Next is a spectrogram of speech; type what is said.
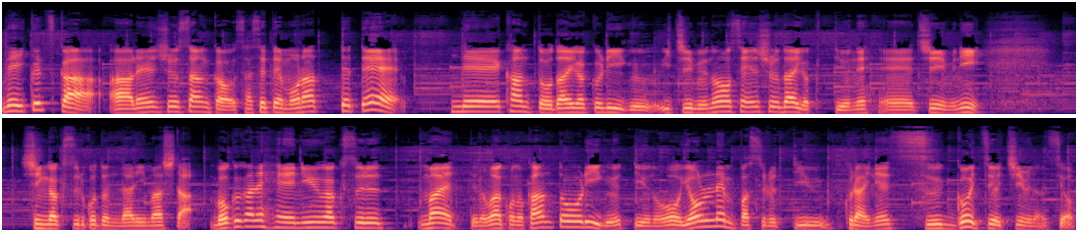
で、いくつかあ練習参加をさせてもらってて、で、関東大学リーグ一部の専修大学っていうね、えー、チームに進学することになりました。僕がね、え、入学する前っていうのは、この関東リーグっていうのを4連覇するっていうくらいね、すっごい強いチームなんですよ。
